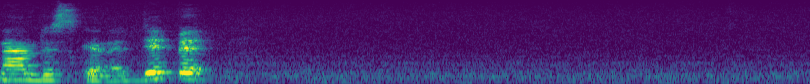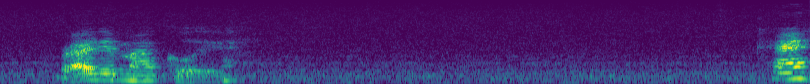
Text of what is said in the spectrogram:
I'm just going to dip it right in my glue. Okay?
